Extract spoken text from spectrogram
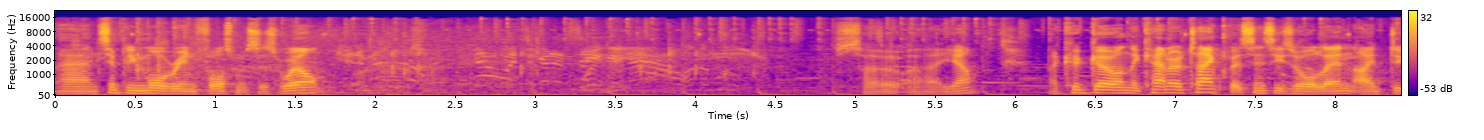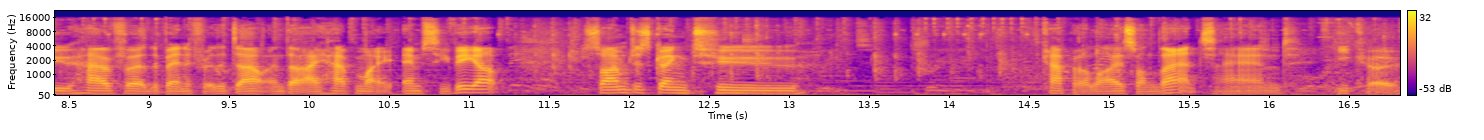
And simply more reinforcements as well. So, uh, yeah. I could go on the counter attack, but since he's all in, I do have uh, the benefit of the doubt and that I have my MCV up. So I'm just going to capitalize on that and eco.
